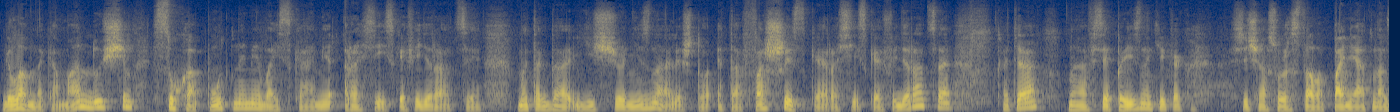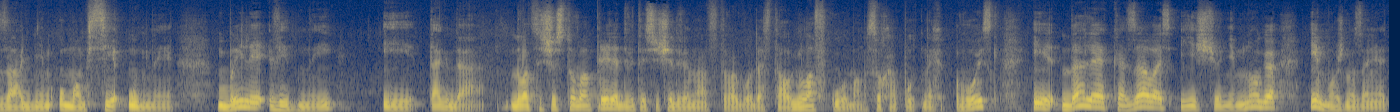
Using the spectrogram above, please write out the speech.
главнокомандующим сухопутными войсками Российской Федерации. Мы тогда еще не знали, что это фашистская Российская Федерация, хотя э, все признаки, как сейчас уже стало понятно за одним умом, все умные были видны и тогда. 26 апреля 2012 года стал главкомом сухопутных войск. И далее казалось еще немного и можно занять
